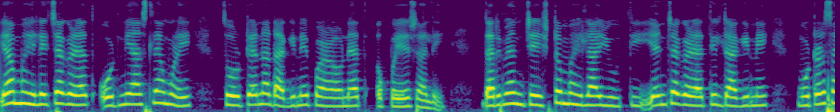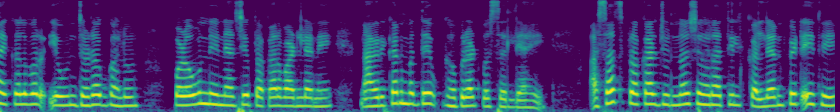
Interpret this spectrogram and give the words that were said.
या महिलेच्या गळ्यात ओढणी असल्यामुळे चोरट्यांना दागिने पळवण्यात अपयश आले. दरम्यान ज्येष्ठ महिला युवती यांच्या गळ्यातील दागिने मोटरसायकलवर येऊन झडप घालून पळवून नेण्याचे प्रकार वाढल्याने नागरिकांमध्ये घबराट पसरली आहे. असाच प्रकार जुन्नर शहरातील कल्याणपेठ येथे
